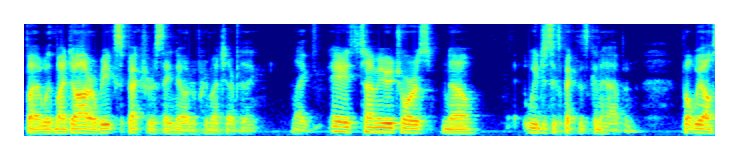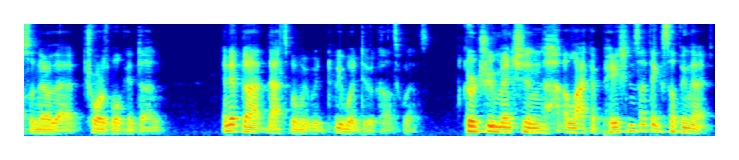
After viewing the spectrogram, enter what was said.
But with my daughter, we expect her to say no to pretty much everything. Like, hey, it's time to do your chores. No, we just expect it's going to happen. But we also know that chores will get done and if not, that's when we would we would do a consequence. Gertrude mentioned a lack of patience. I think something that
